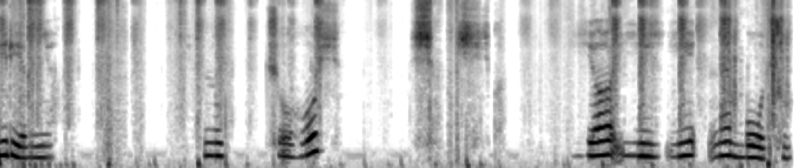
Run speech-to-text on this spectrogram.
Деревня. Ну, чогось. Я її не бачу.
